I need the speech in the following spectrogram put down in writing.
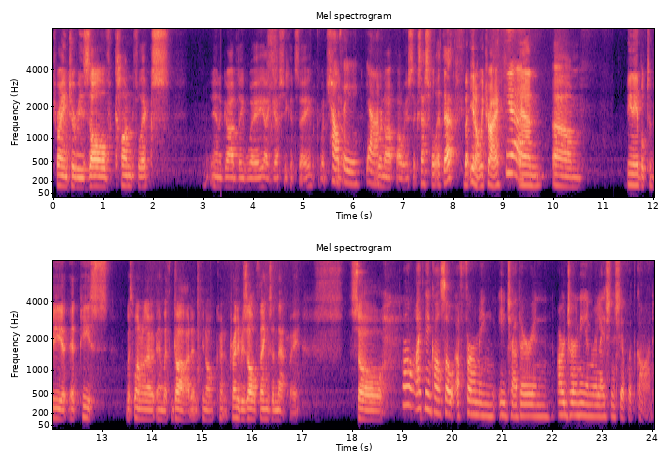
trying to resolve conflicts in a godly way, I guess you could say. Which you know, Healthy, yeah. we're not always successful at that, but you know we try. Yeah. And um, being able to be at, at peace with one another and with God, and you know, kind of trying to resolve things in that way. So Well, I think also affirming each other in our journey and relationship with God.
